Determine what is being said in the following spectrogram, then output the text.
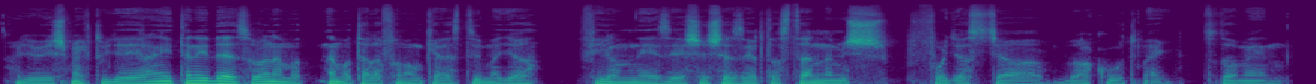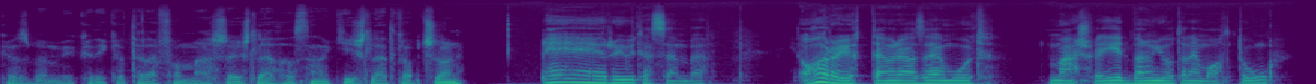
hogy ő is meg tudja jeleníteni, de szóval nem a, nem a telefonon keresztül megy a filmnézés, és ezért aztán nem is fogyasztja a akut, meg tudom én, közben működik a telefon, másra is lehet használni, ki is lehet kapcsolni. Erről jut eszembe. Arra jöttem rá az elmúlt másfél hétben, amióta nem adtunk,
